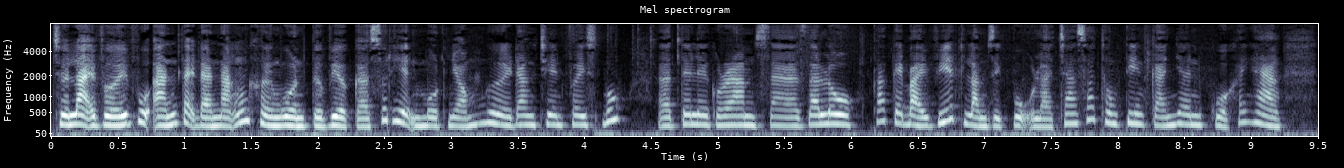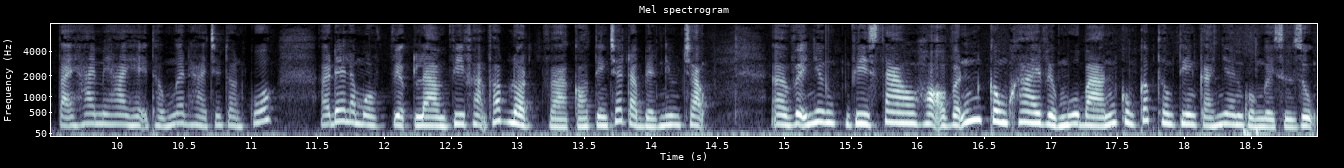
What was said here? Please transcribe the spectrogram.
trở lại với vụ án tại Đà Nẵng khởi nguồn từ việc à, xuất hiện một nhóm người đăng trên Facebook, à, Telegram, à, Zalo các cái bài viết làm dịch vụ là tra soát thông tin cá nhân của khách hàng tại 22 hệ thống ngân hàng trên toàn quốc. À, đây là một việc làm vi phạm pháp luật và có tính chất đặc biệt nghiêm trọng. À, vậy nhưng vì sao họ vẫn công khai việc mua bán cung cấp thông tin cá nhân của người sử dụng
